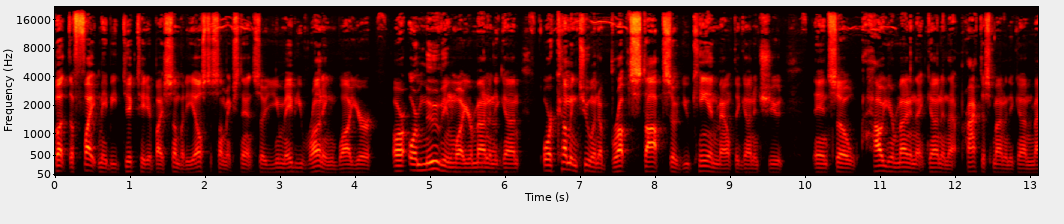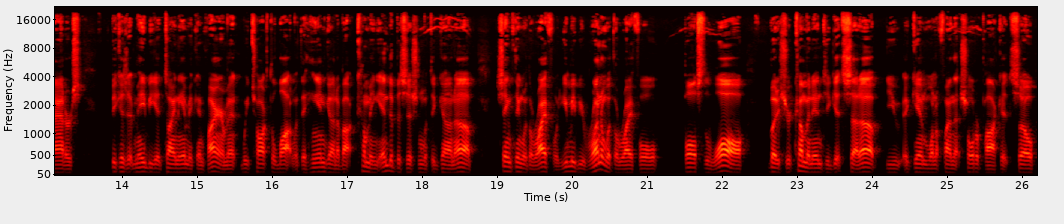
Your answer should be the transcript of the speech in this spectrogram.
but the fight may be dictated by somebody else to some extent. So you may be running while you're or, or moving while you're mounting the gun, or coming to an abrupt stop so you can mount the gun and shoot. And so, how you're mounting that gun and that practice mounting the gun matters because it may be a dynamic environment. We talked a lot with the handgun about coming into position with the gun up. Same thing with the rifle. You may be running with the rifle, balls to the wall, but as you're coming in to get set up, you again want to find that shoulder pocket. So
